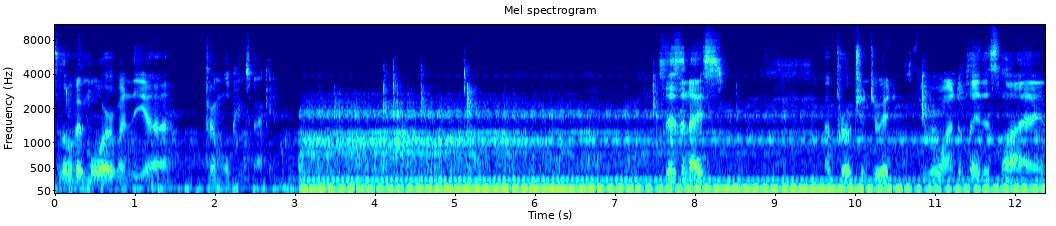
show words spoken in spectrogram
It's a little bit more when the uh, tremolo kicks back in. So this is a nice approach into it. If you ever wanted to play this live,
